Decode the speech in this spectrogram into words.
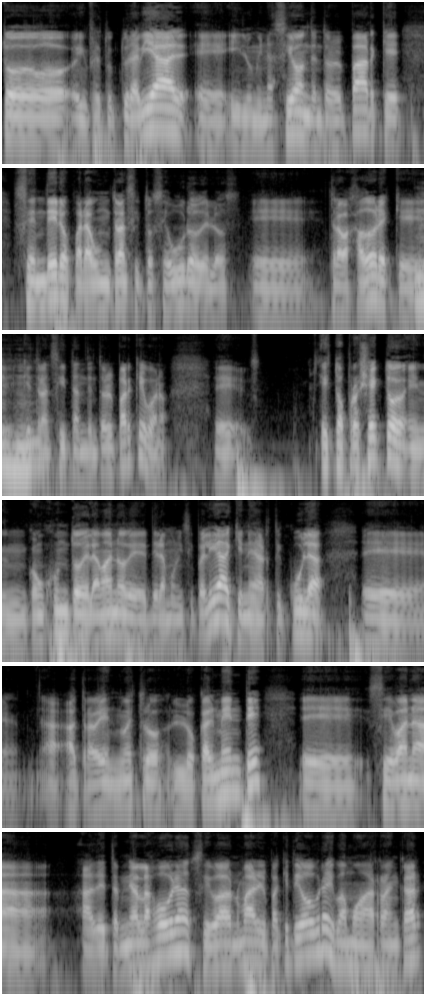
todo infraestructura vial, eh, iluminación dentro del parque, senderos para un tránsito seguro de los eh, trabajadores que, que, transitan dentro del parque, bueno, estos proyectos en conjunto de la mano de, la municipalidad, quienes articula eh, a, través nuestros localmente, eh, se van a, determinar las obras, se va a armar el paquete de obras y vamos a arrancar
